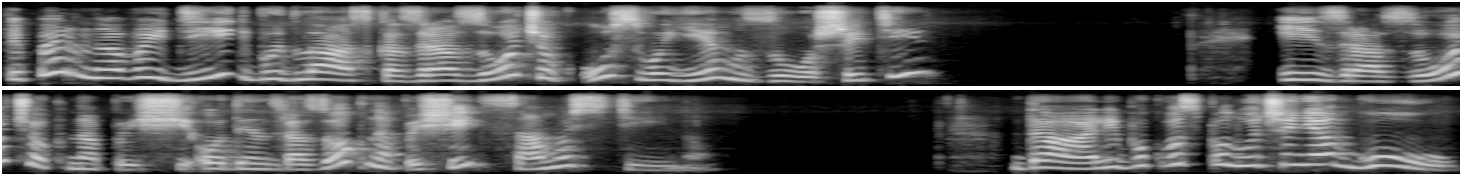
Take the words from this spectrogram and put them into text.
Тепер наведіть, будь ласка, зразочок у своєму зошиті. І зразочок напишіть, один зразок напишіть самостійно. Далі буквосполучення ГУ.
